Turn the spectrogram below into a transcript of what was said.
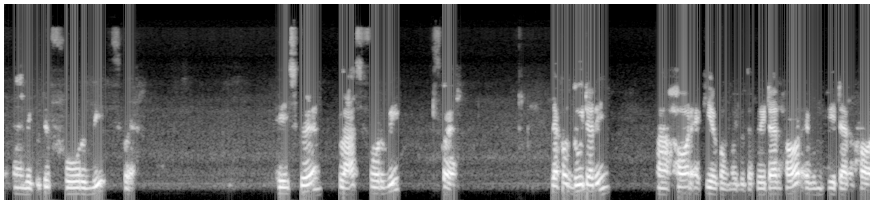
এখানে লিখব যে four B square A square plus four B square দেখো দুইটারই হর একই রকম হইল। দেখো এটার হর এবং এটার হর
